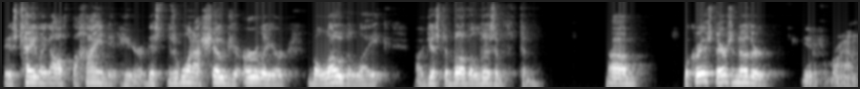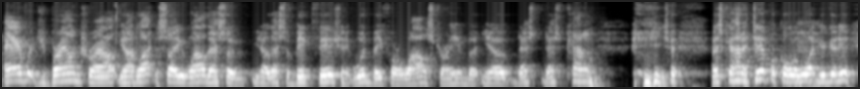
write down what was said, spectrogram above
is tailing off behind it here. This is the one I showed you earlier below the lake, uh, just above Elizabethton. Um, well, Chris, there's another Beautiful brown. average brown trout. You know, I'd like to say, wow, that's a you know that's a big fish, and it would be for a wild stream. But you know, that's that's kind of that's kind of typical of what you're going to. Eat.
